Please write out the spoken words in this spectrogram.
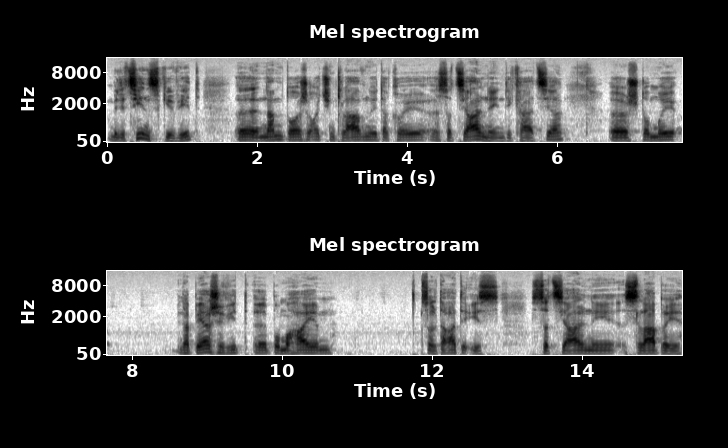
медицинский вид, э, нам тоже очень главная такой э, социальная индикация, э, что мы на первый вид э, помогаем солдаты из социальный слабый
